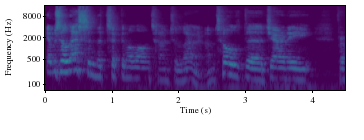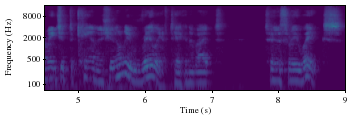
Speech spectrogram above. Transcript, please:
It was a lesson that took them a long time to learn. I'm told uh, the journey from Egypt to Canaan should only really have taken about two to three weeks.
